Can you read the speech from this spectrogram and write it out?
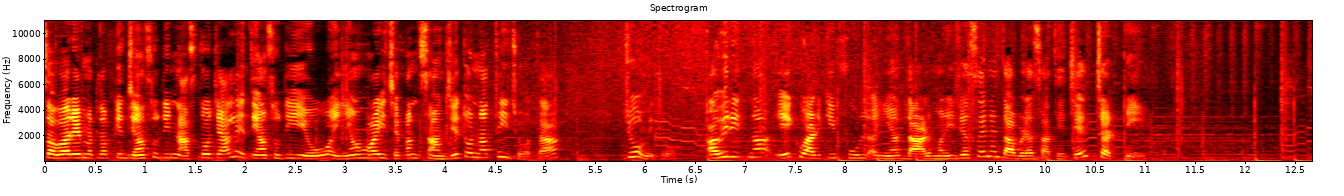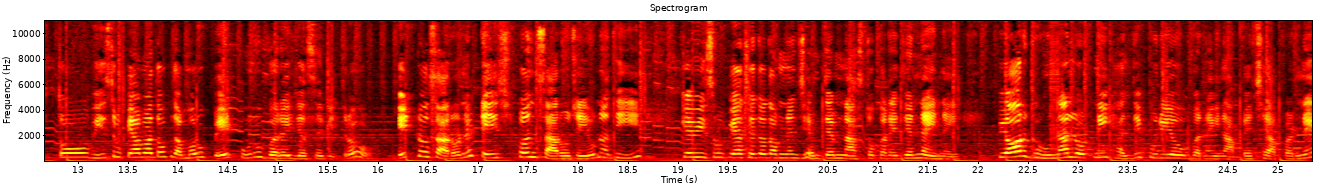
સવારે મતલબ કે જ્યાં સુધી નાસ્તો ચાલે ત્યાં સુધી એવો અહીંયા હોય છે, પણ સાંજે તો નથી જ હોતા જો મિત્રો. આવી રીતના એક વાડકી ફૂલ અહીંયા દાળ મળી જશે ને દાબડા સાથે છે ચટણી. તો વીસ રૂપિયામાં તો તમારું પેટ પૂરું ભરાઈ જશે મિત્રો. એટલો સારો ને ટેસ્ટ પણ સારો છે, એવું નથી કે વીસ રૂપિયા છે તો તમને જેમ તેમ નાસ્તો કરે છે, નહીં નહીં. પ્યોર ઘઉંના લોટની હેલ્ધી પૂરીઓ બનાવીને આપે છે આપણને,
